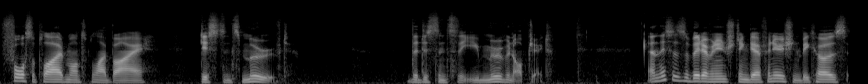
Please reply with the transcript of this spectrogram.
force applied multiplied by distance moved. The distance that you move an object. And this is a bit of an interesting definition because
